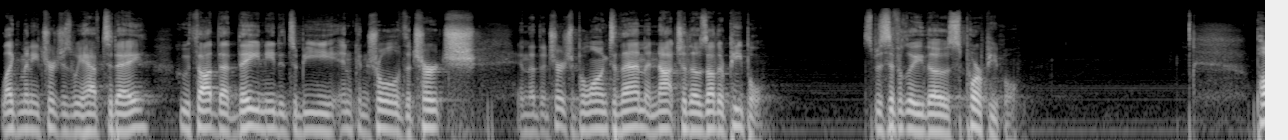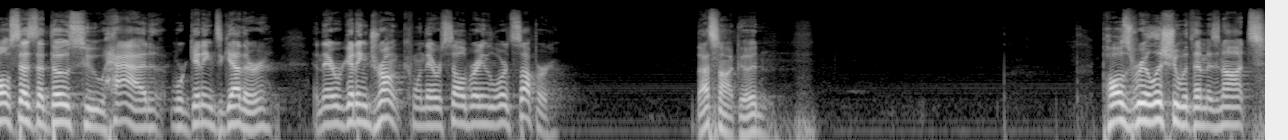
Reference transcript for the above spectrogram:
like many churches we have today who thought that they needed to be in control of the church and that the church belonged to them and not to those other people, specifically those poor people. Paul says that those who had were getting together and they were getting drunk when they were celebrating the Lord's Supper. That's not good. Paul's real issue with them is not,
